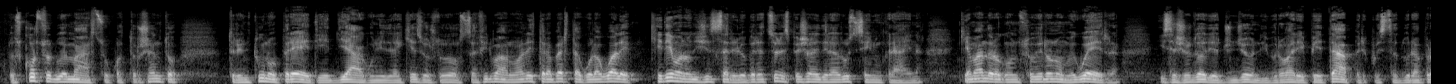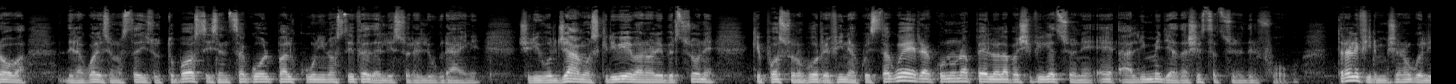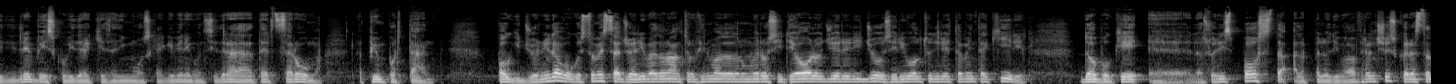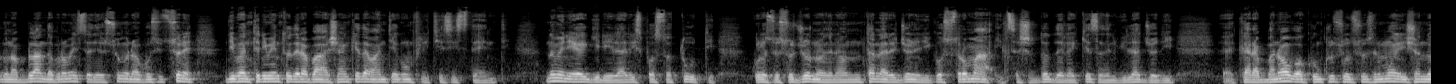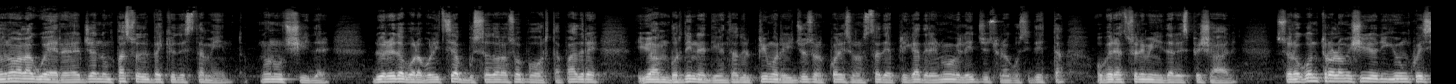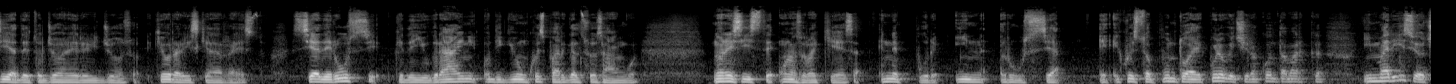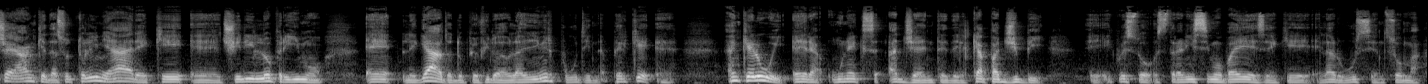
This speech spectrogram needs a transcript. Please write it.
Lo scorso 2 marzo 400 31 preti e diaconi della Chiesa ortodossa firmavano una lettera aperta con la quale chiedevano di cessare le operazioni speciali della Russia in Ucraina, chiamandola con il suo vero nome guerra. I sacerdoti aggiungevano di provare pietà per questa dura prova della quale sono stati sottoposti senza colpa alcuni nostri fratelli e sorelle ucraini. Ci rivolgiamo, scrivevano alle persone che possono porre fine a questa guerra con un appello alla pacificazione e all'immediata cessazione del fuoco. Tra le firme c'erano quelle di tre vescovi della Chiesa di Mosca, che viene considerata la terza Roma, la più importante. Pochi giorni dopo questo messaggio è arrivato un altro firmato da numerosi teologi e religiosi rivolto direttamente a Kirill, dopo che eh, la sua risposta all'appello di Papa Francesco era stata una blanda promessa di assumere una posizione di mantenimento della pace anche davanti ai conflitti esistenti. Domenica Kirill ha risposto a tutti. Quello stesso giorno, nella lontana regione di Kostromà, il sacerdote della chiesa del villaggio di eh, Karabanovo ha concluso il suo sermone dicendo no alla guerra leggendo un passo del Vecchio Testamento, non uccidere. Due ore dopo la polizia ha bussato alla sua porta. Padre Johan Bordin è diventato il primo religioso al quale sono state applicate le nuove leggi sulla cosiddetta operazione militare speciale. Sono contro l'omicidio di chiunque sia, ha detto il giovane religioso, che ora rischia l'arresto, sia dei russi che degli ucraini o di chiunque sparga il suo sangue. Non esiste una sola chiesa e neppure in Russia e questo appunto è quello che ci racconta Mark in Marisio, c'è anche da sottolineare che eh, Cirillo I è legato a doppio filo da Vladimir Putin perché eh, anche lui era un ex agente del KGB e questo stranissimo paese che la Russia, insomma,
